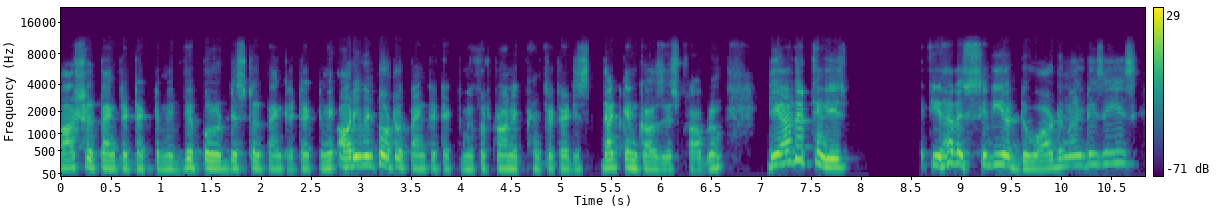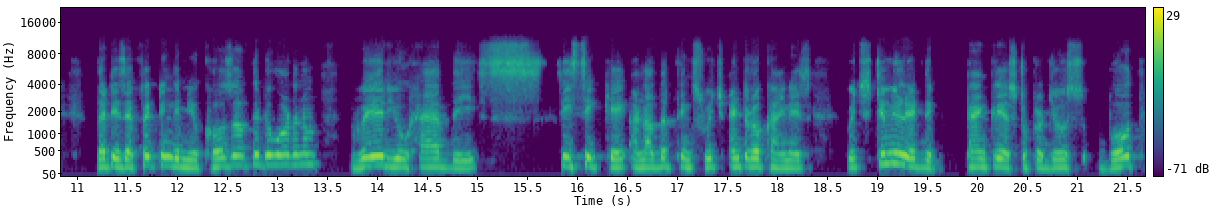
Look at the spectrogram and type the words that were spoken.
partial pancreatectomy, Whipple distal pancreatectomy, or even total pancreatectomy for chronic pancreatitis. That can cause this problem. The other thing is, if you have a severe duodenal disease that is affecting the mucosa of the duodenum, where you have the CCK and other things, which enterokinase, which stimulate the pancreas to produce both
